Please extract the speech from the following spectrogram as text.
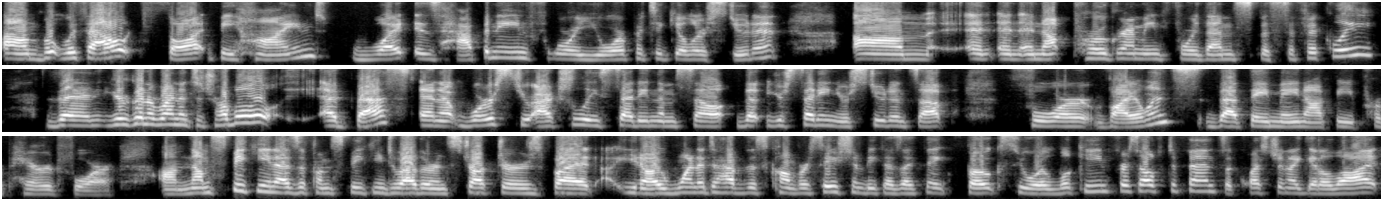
um, but without thought behind what is happening for your particular student, um, and, and and not programming for them specifically then you're going to run into trouble at best and at worst you're actually setting themselves that you're setting your students up for violence that they may not be prepared for. Um, now I'm speaking as if I'm speaking to other instructors, but you know I wanted to have this conversation because I think folks who are looking for self-defense, a question I get a lot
